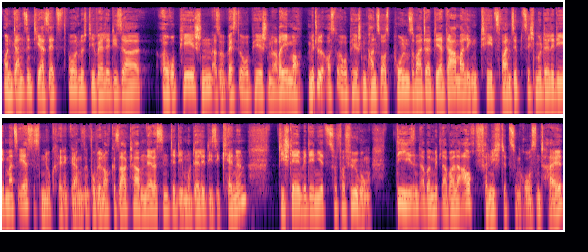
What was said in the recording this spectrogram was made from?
Und dann sind die ersetzt worden durch die Welle dieser europäischen, also westeuropäischen, aber eben auch mittelosteuropäischen Panzer aus Polen und so weiter, der damaligen T-72-Modelle, die eben als erstes in die Ukraine gegangen sind, wo wir noch gesagt haben, ja, das sind ja die Modelle, die sie kennen, die stellen wir denen jetzt zur Verfügung. Die sind aber mittlerweile auch vernichtet zum großen Teil.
